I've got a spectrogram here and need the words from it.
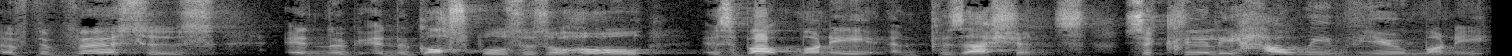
of the verses in the, in the gospels as a whole is about money and possessions. So clearly, how we view money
